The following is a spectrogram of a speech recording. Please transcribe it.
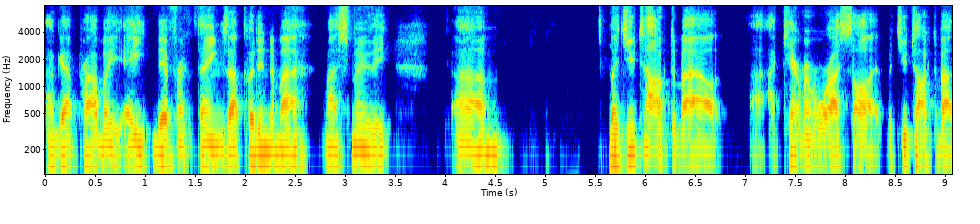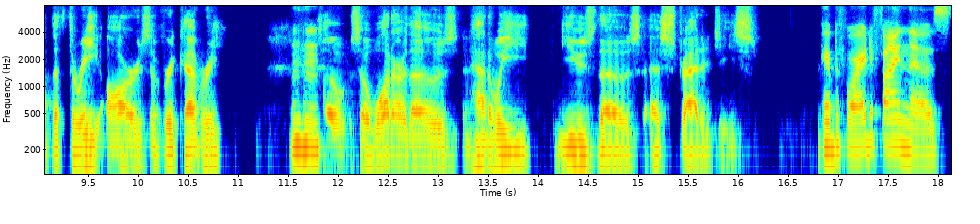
I've got probably eight different things I put into my my smoothie. Um, but you talked about I can't remember where I saw it, but you talked about the three R's of recovery. Mm-hmm. So, so what are those, and how do we use those as strategies? Okay, before I define those,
